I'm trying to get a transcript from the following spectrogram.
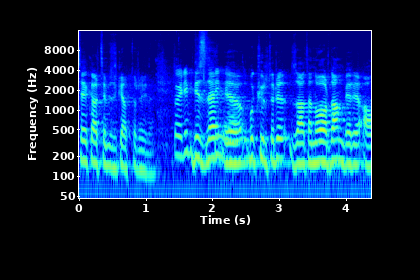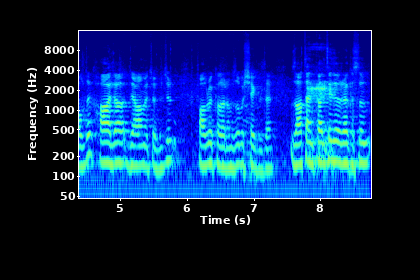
tekrar temizlik yaptırırdı. Böyle bir Biz de e, bu kültürü zaten oradan beri aldık. Hala devam ediyoruz. Bütün fabrikalarımızda bu şekilde. Zaten kaliteli rakısının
